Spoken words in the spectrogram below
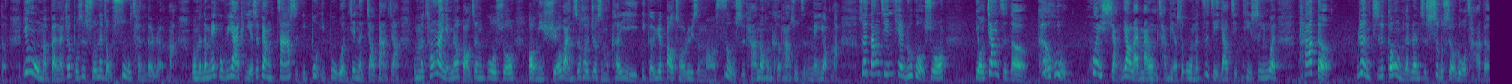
的，因为我们本来就不是说那种速成的人嘛。我们的美股 VIP 也是非常扎实，一步一步稳健的教大家。我们从来也没有保证过说，哦，你学完之后就什么可以一个月报酬率什么四五十趴那种很可怕的数字没有嘛。所以当今天如果说有这样子的客户会想要来买我们产品的时候，我们自己也要警惕，是因为他的认知跟我们的认知是不是有落差的。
